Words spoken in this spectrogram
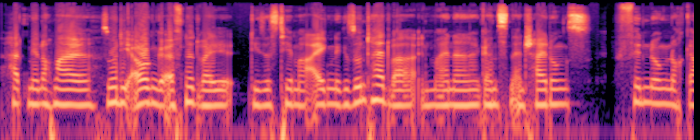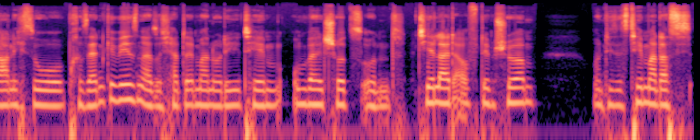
hat mir nochmal so die Augen geöffnet, weil dieses Thema eigene Gesundheit war in meiner ganzen Entscheidungsfindung noch gar nicht so präsent gewesen. Also ich hatte immer nur die Themen Umweltschutz und Tierleid auf dem Schirm. Und dieses Thema, dass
